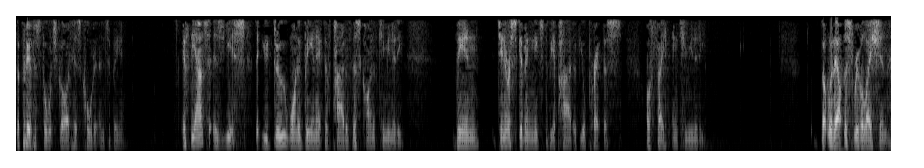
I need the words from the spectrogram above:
the purpose for which God has called it into being? If the answer is yes, that you do want to be an active part of this kind of community, then generous giving needs to be a part of your practice of faith and community. But without this revelation,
